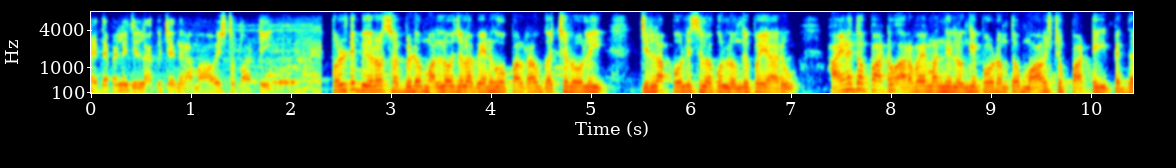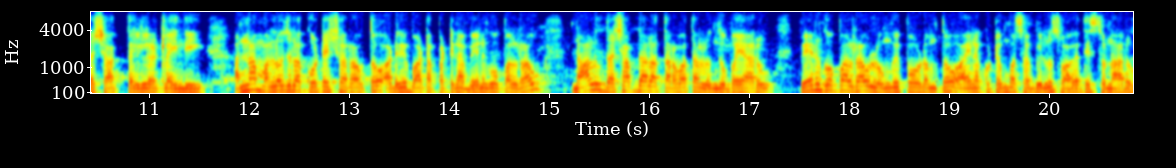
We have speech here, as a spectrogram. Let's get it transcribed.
పెద్దపల్లి జిల్లాకు చెందిన Maoist party. పొలిటి bureau సభ్యుడు మల్లోజుల వేణుగోపాలరావు గచ్చిరోలి జిల్లా పోలీసులకు లొంగిపోయారు. ఆయనతో పాటు అరవై మంది లొంగిపోవడంతో మావోయిస్టు పార్టీ పెద్ద షాక్ తగిలినట్లయింది. అన్న మల్లోజుల కోటేశ్వరరావుతో అడవిబాట పట్టిన వేణుగోపాలరావు నాలుగు దశాబ్దాల తర్వాత లొంగిపోయారు. వేణుగోపాలరావు లొంగిపోవడంతో ఆయన కుటుంబ సభ్యులు స్వాగతిస్తున్నారు.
